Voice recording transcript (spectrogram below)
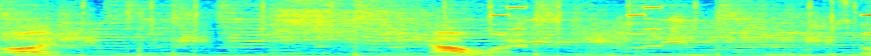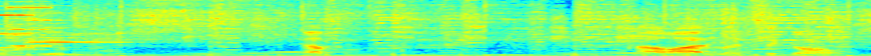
Alright. Now what? Just go in here. Yep. Alright, let's go.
